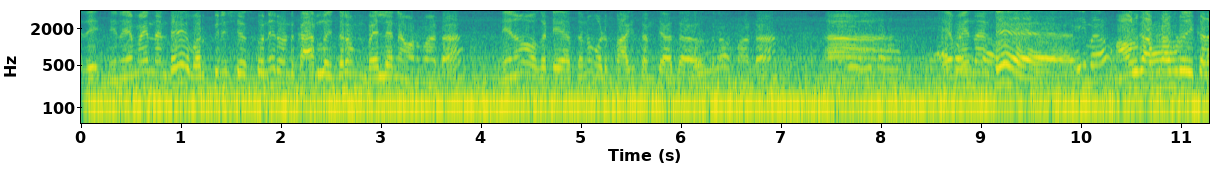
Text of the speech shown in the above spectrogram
అదే నేను ఏమైందంటే వర్క్ ఫినిష్ చేసుకొని రెండు కార్లు ఇద్దరం బయలుదేరినాం అనమాట నేను ఒకటి అతను ఒకటి పాకిస్తాన్ చేత అవుతున్నాం అనమాట ఏమైందంటే మామూలుగా అప్పుడప్పుడు ఇక్కడ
